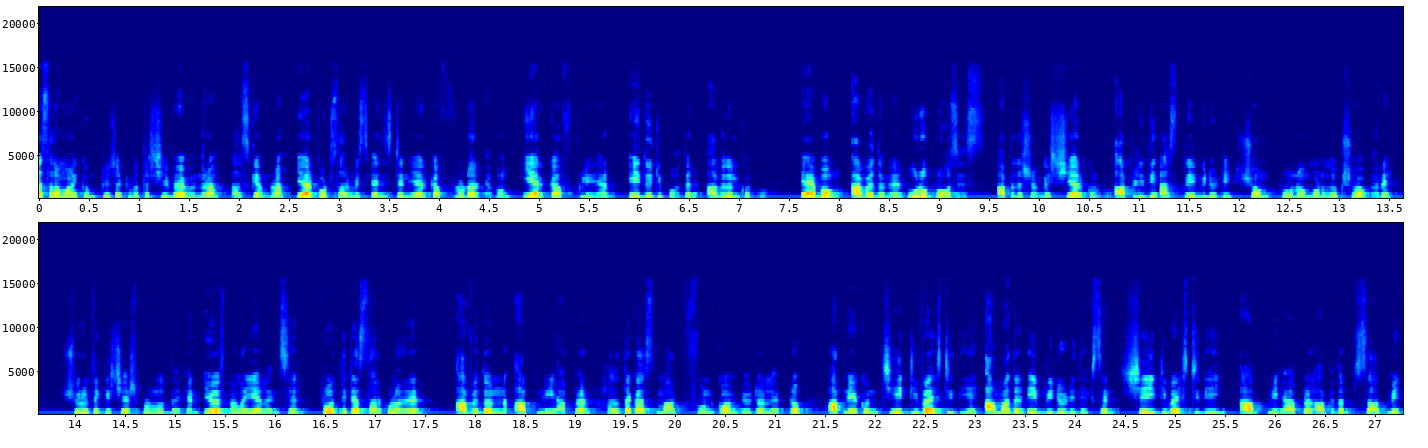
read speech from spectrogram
আসসালামু আলাইকুম, প্রিয় চাকরিপ্রত্যাশী ভাই বন্ধুরা আজকে আমরা airport service assistant, aircraft loader এবং এয়ারক্রাফট ক্লিনার এই দুটি পদের আবেদন করব এবং আবেদনের পুরো প্রসেস আপনাদের সঙ্গে শেয়ার করব। আপনি যদি আজকে এই ভিডিওটি সম্পূর্ণ মনোযোগ সহকারে শুরু থেকে শেষ পর্যন্ত দেখেন, ইউএস বাংলা এয়ারলাইন্সের প্রতিটা সার্কুলারের আবেদন আপনি আপনার হাতে থাকা স্মার্টফোন, কম্পিউটার, ল্যাপটপ, আপনি এখন যে ডিভাইসটি দিয়ে আমাদের এই ভিডিওটি দেখছেন, সেই ডিভাইসটি দিয়েই আপনি আপনার আবেদন সাবমিট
